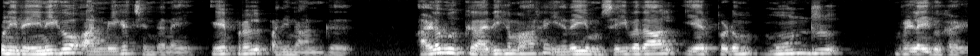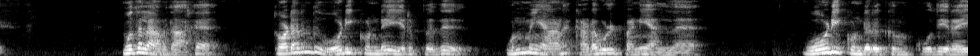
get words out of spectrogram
புனித இனிகோ ஆன்மீக சிந்தனை ஏப்ரல் பதினான்கு. அளவுக்கு அதிகமாக எதையும் செய்வதால் ஏற்படும் மூன்று விளைவுகள். முதலாவதாக தொடர்ந்து ஓடிக்கொண்டே இருப்பது உண்மையான கடவுள் பணி அல்ல. ஓடிக்கொண்டிருக்கும் குதிரை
